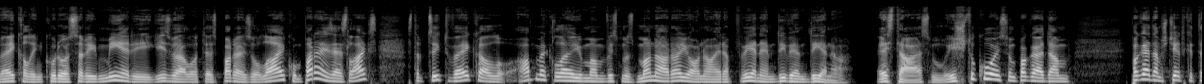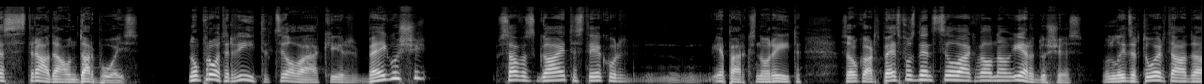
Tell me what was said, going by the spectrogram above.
veikaliņu, kuros arī mierīgi izvēloties pareizo laiku. Un pareizais laiks, starp citu, veikalu apmeklējumam vismaz manā rajonā ir ap vieniem, diviem dienā. Es tā esmu iztukojis, un pagaidām, pagaidām šķiet, ka tas strādā un darbojas. Nu, proti, rīta cilvēki ir beiguši savas gaitas, tie, kur iepērks no rīta. Savukārt pēcpusdienas cilvēki vēl nav ieradušies. Un līdz ar to ir tāda,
